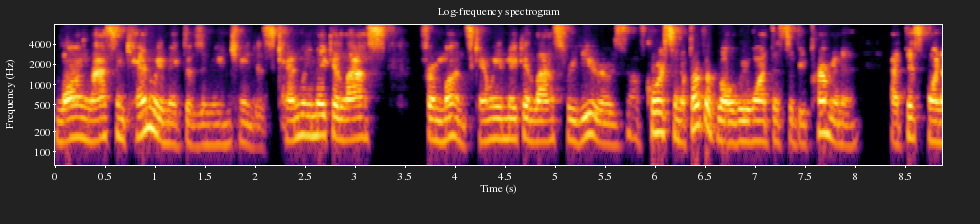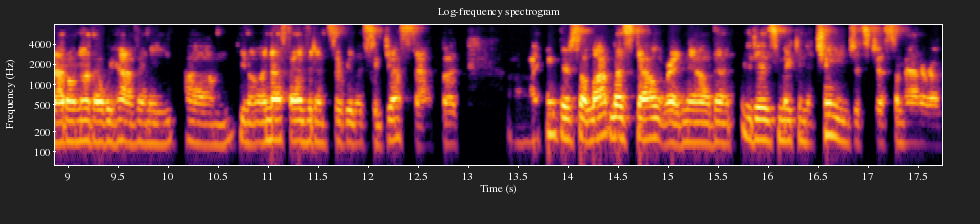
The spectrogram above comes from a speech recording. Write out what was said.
long lasting can we make those immune changes? Can we make it last for months? Can we make it last for years? Of course, in a perfect world, we want this to be permanent. At this point, I don't know that we have any, um, you know, enough evidence to really suggest that. But I think there's a lot less doubt right now that it is making a change. It's just a matter of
